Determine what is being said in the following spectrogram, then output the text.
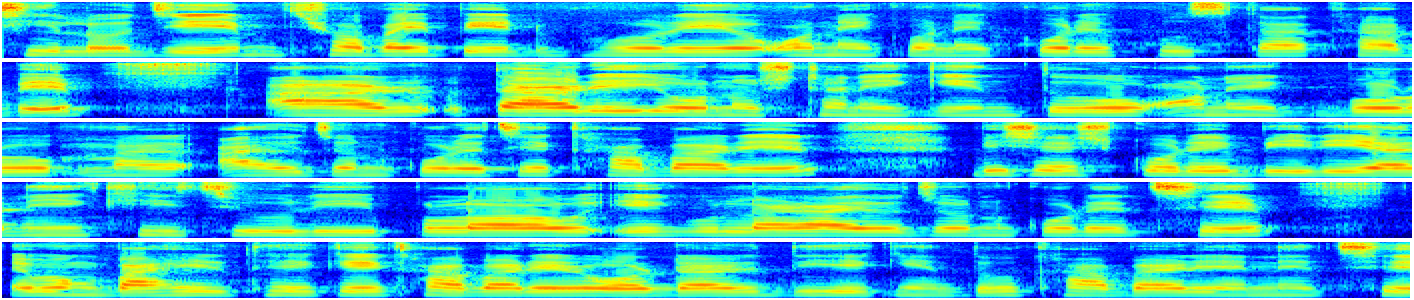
ছিল যে সবাই পেট ভরে অনেক অনেক করে ফুচকা খাবে। আর তার এই অনুষ্ঠানে কিন্তু অনেক বড় আয়োজন করেছে খাবারের। বিশেষ করে বিরিয়ানি, খিচুড়ি, পোলাও এগুলার আয়োজন করেছে এবং বাহির থেকে খাবারের অর্ডার দিয়ে কিন্তু খাবার এনেছে।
